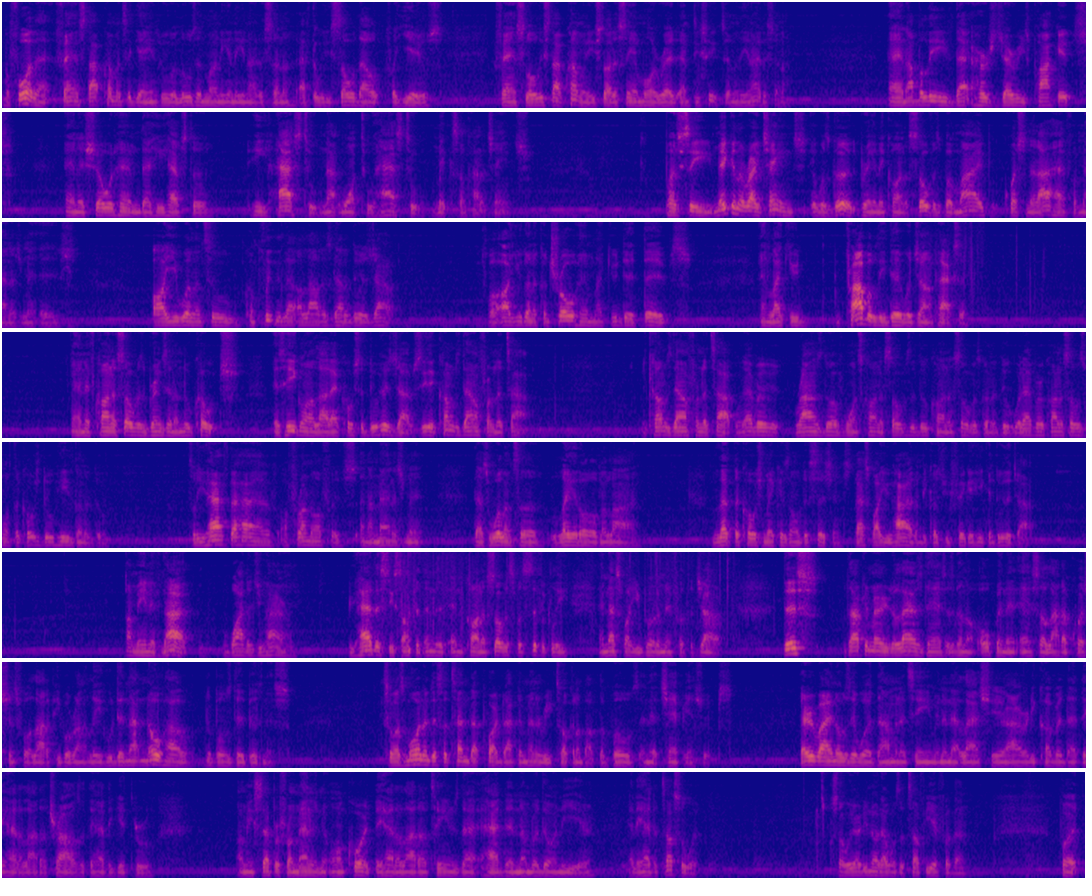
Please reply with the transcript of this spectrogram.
before that, fans stopped coming to games. We were losing money in the United Center after we sold out for years fans slowly stopped coming. You started seeing more red, empty seats in the United Center. And I believe that hurts Jerry's pockets and it showed him that he has to he has to, not want to, has to make some kind of change. But see, making the right change, it was good bringing in Karnisovas. But my question that I have for management is, are you willing to completely let, allow this guy to do his job? Or are you going to control him like you did Thibs and like you probably did with John Paxson? And if Karnisovas brings in a new coach, is he going to allow that coach to do his job? See, it comes down from the top. It comes down from the top. Whatever Reinsdorf wants Karnisovas to do, Karnisovas going to do. Whatever Karnisovas wants the coach to do, he's going to do. So you have to have a front office and a management that's willing to lay it all on the line. Let the coach make his own decisions. That's why you hired him because you figure he can do the job. I mean, if not, why did you hire him? You had to see something in the in Karnisovas specifically, and that's why you brought him in for the job. This documentary, The Last Dance, is going to open and answer a lot of questions for a lot of people around the league who did not know how the Bulls did business. So it's more than just a 10 part documentary talking about the Bulls and their championships. Everybody knows they were a dominant team, and in that last year, I already covered that they had a lot of trials that they had to get through. I mean, separate from management on court, they had a lot of teams that had their number during the year, and they had to tussle with. So we already know that was a tough year for them. But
